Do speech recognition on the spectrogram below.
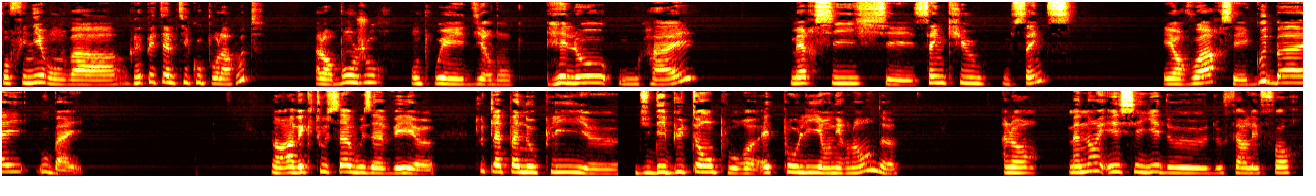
Pour finir, on va répéter un petit coup pour la route. Alors bonjour, on pouvait dire donc hello ou hi. Merci, c'est thank you ou thanks. Et au revoir, c'est goodbye ou bye. Alors avec tout ça, vous avez euh, toute la panoplie euh, du débutant pour euh, être poli en Irlande. Alors maintenant, essayez de, faire l'effort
